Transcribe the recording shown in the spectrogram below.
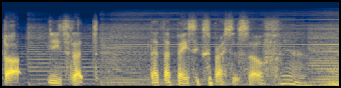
but you need to let let that bass express itself. yeah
